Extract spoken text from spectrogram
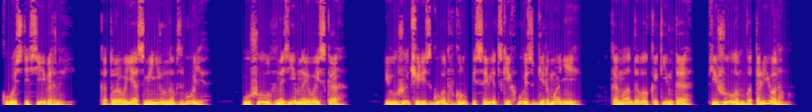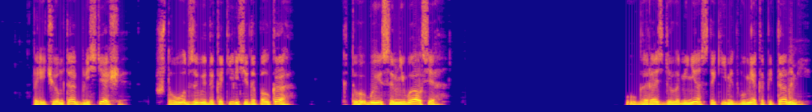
Костя Северный, которого я сменил на взводе, ушел в наземные войска и уже через год в группе советских войск в Германии командовал каким-то тяжелым батальоном. Причем так блестяще, что отзывы докатились и до полка. Кто бы и сомневался. Угораздило меня с такими двумя капитанами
